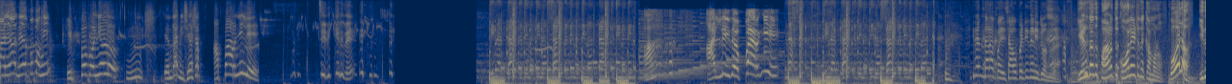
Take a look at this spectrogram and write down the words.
മണിയാ നീ ഇപ്പൊ പൊങ്ങി? ഇപ്പൊ പൊങ്ങിയുള്ളൂ. ഉം. എന്താ വിശേഷം? അപ്പ അറിഞ്ഞില്ലേ? ചിരിക്കരുതേ. അല്ല ഇത് എപ്പ ഇറങ്ങി? ഇതെന്താടാ ശവപ്പെട്ടി എണീറ്റ് വന്നതാ? എന്താ പാടത്ത് കോലായിട്ട് നിക്കാൻ പോണോ? കോലോ? ഇത്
